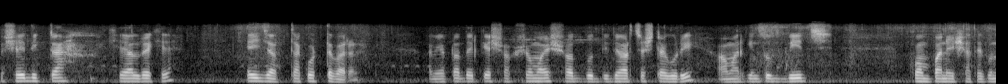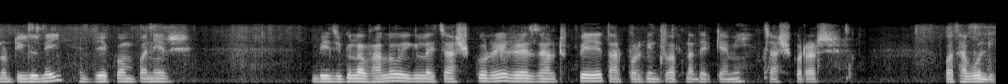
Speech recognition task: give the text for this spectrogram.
সেই দিকটা খেয়াল রেখে এই জাতটা করতে পারেন। আমি আপনাদেরকে সবসময় সদ্বুদ্ধি দেওয়ার চেষ্টা করি। আমার কিন্তু বীজ কোম্পানির সাথে কোনো ডিল নেই। যে কোম্পানির বীজগুলো ভালো, ওইগুলাই চাষ করে রেজাল্ট পেয়ে তারপর কিন্তু আপনাদেরকে আমি চাষ করার কথা বলি।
